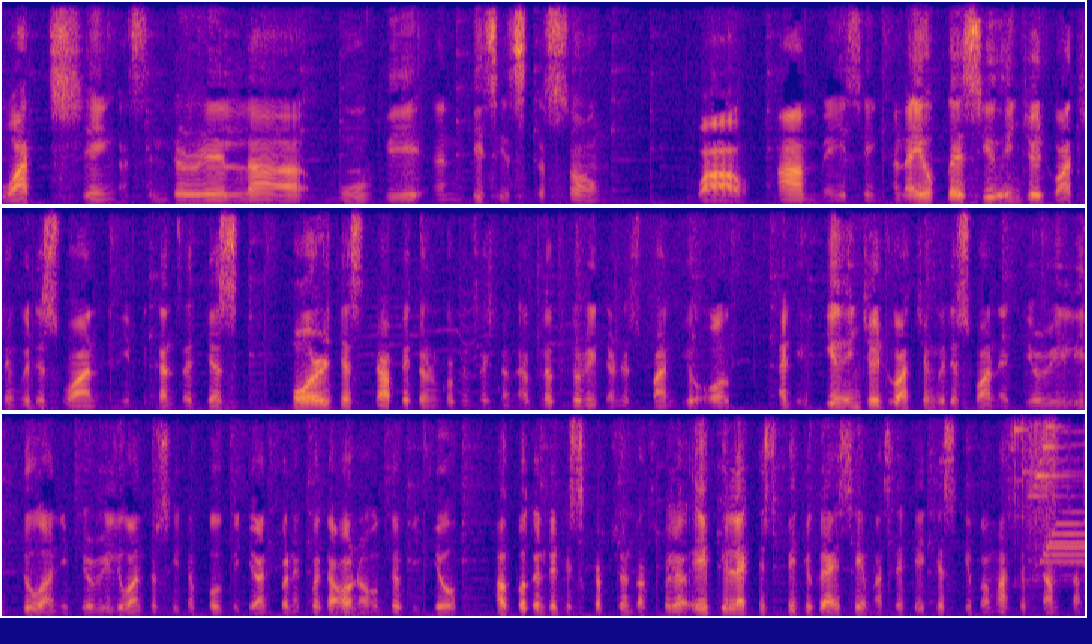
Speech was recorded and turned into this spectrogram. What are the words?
watching a Cinderella movie and this is the song. Wow, amazing. And I hope guys you enjoyed watching with this one. And if you can suggest more, just drop it the comment section. I'd love to read and respond to you all. And if you enjoyed watching with this one, if you really do, and if you really want to see the full video and connect with the owner of the video, I'll put in the description box below. If you like this video guys, same as I did, just give a massive thumbs up.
